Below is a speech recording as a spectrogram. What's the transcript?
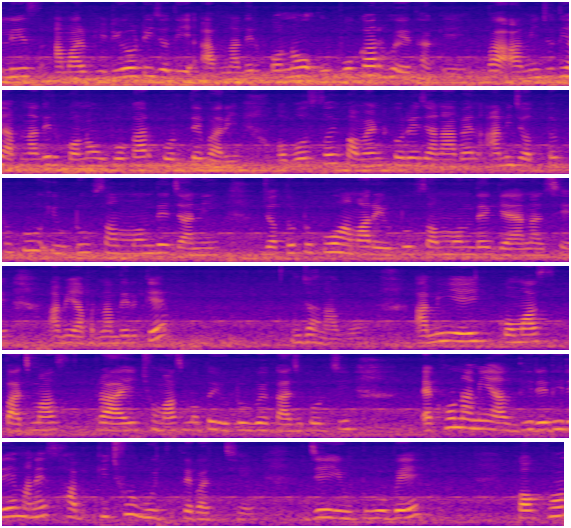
প্লিজ আমার ভিডিওটি যদি আপনাদের কোনো উপকার হয়ে থাকে বা আমি যদি আপনাদের কোনো উপকার করতে পারি, অবশ্যই কমেন্ট করে জানাবেন। আমি যতটুকু ইউটিউব সম্বন্ধে জানি, যতটুকু আমার ইউটিউব সম্বন্ধে জ্ঞান আছে, আমি আপনাদেরকে জানাব। আমি এই কমাস, পাঁচ মাস, প্রায় ছ মাস মতো ইউটিউবে কাজ করছি। এখন আমি ধীরে ধীরে মানে সব কিছু বুঝতে পারছি যে ইউটিউবে কখন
